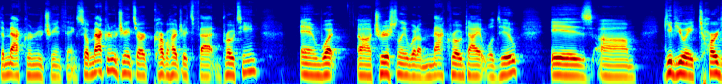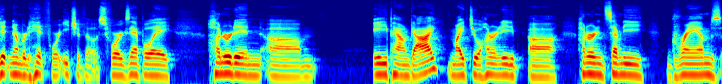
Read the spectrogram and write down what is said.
the macronutrient thing. So macronutrients are carbohydrates, fat, and protein. And what uh, traditionally what a macro diet will do is um, give you a target number to hit for each of those. For example, a 180 pound guy might do 180, uh, 170 grams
